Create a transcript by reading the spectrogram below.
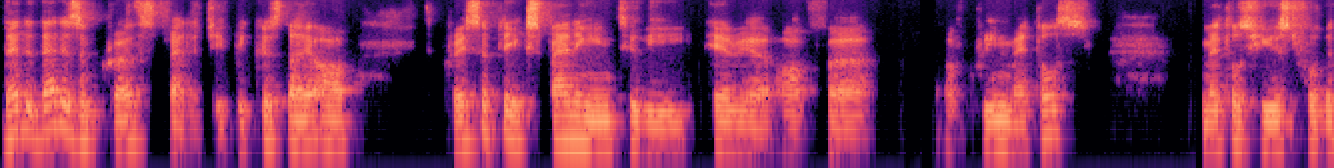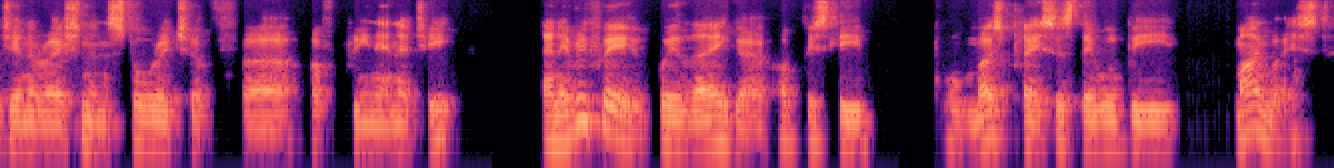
that, that is a growth strategy because they are aggressively expanding into the area of uh, of green metals, metals used for the generation and storage of, uh, of green energy. And everywhere where they go, obviously, or most places, there will be mine waste.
